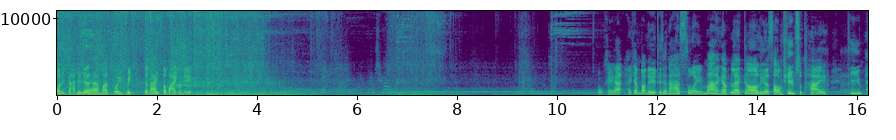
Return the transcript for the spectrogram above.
บริการเยอะๆฮะมาช่วยปิดจะได้สบายกว่านี้โอเคฮะไอเทมตอนนี้เทเทนาสวยมากครับ และก็เหลือ 2 ทีมสุดท้าย ทีมแอ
